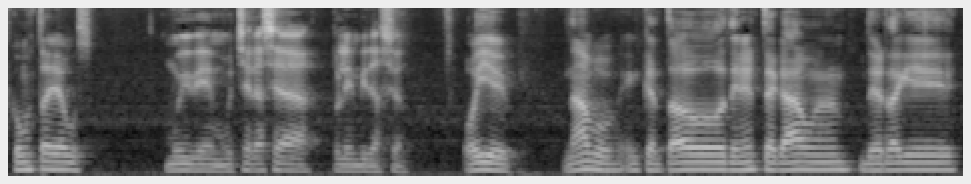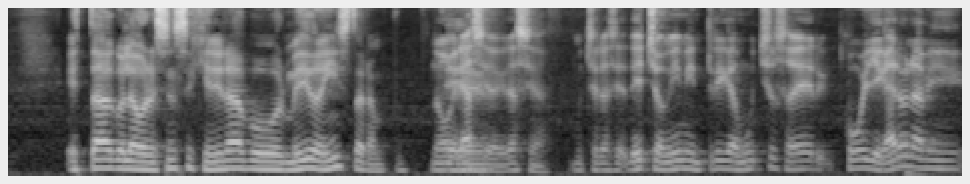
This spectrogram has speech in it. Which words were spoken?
¿Cómo está, Agus? Muy bien, muchas gracias por la invitación. Oye, nada, pues encantado de tenerte acá, weón. De verdad que esta colaboración se genera por medio de Instagram. No, Eh, gracias, gracias. Muchas gracias. De hecho, a mí me intriga mucho saber cómo llegaron a mi,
